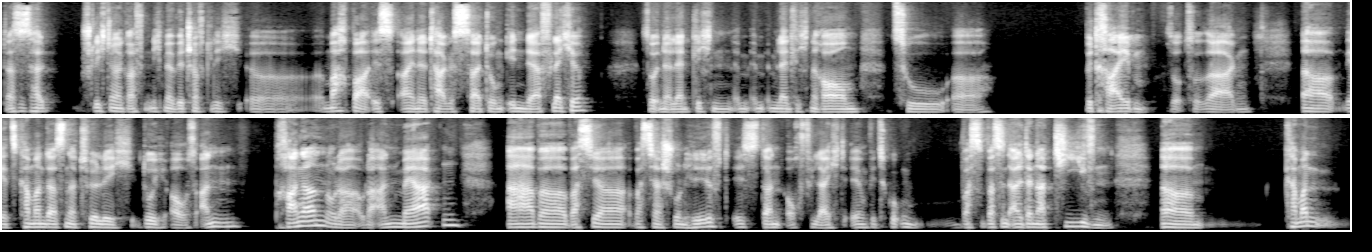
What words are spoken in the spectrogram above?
dass es halt schlicht und ergreifend nicht mehr wirtschaftlich äh, machbar ist, eine Tageszeitung in der Fläche, so in der ländlichen, im, im, im ländlichen Raum zu äh, betreiben, sozusagen. Äh, jetzt kann man das natürlich durchaus anprangern oder, oder anmerken, aber was ja, was ja schon hilft, ist dann auch vielleicht irgendwie zu gucken, was, was sind Alternativen? Ähm, kann man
